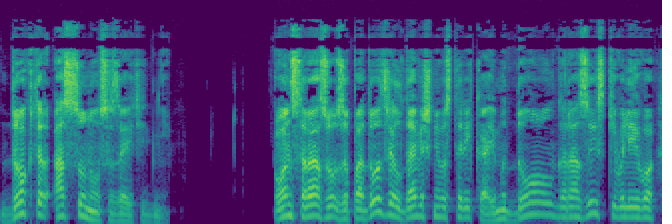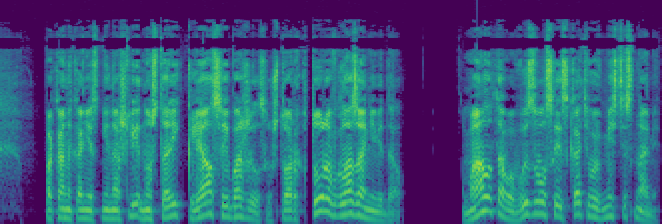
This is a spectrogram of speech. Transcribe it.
Доктор осунулся за эти дни. Он сразу заподозрил давешнего старика, и мы долго разыскивали его, пока, наконец, не нашли, но старик клялся и божился, что Арктура в глаза не видал. Мало того, вызвался искать его вместе с нами.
